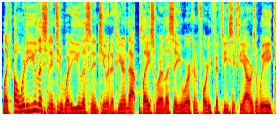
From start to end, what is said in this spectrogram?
like oh what are you listening to? What are you listening to? And if you're in that place where let's say you're working 40 50 60 hours a week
